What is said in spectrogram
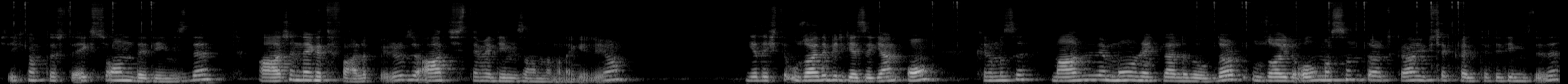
işte iki nokta üstü eksi 10 dediğimizde ağaca negatif ağırlık veriyoruz ve ağaç istemediğimiz anlamına geliyor. Ya da işte uzayda bir gezegen 10, kırmızı, mavi ve mor renklerle dolu 4 uzaylı olmasın 4K yüksek kalite dediğimizde de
